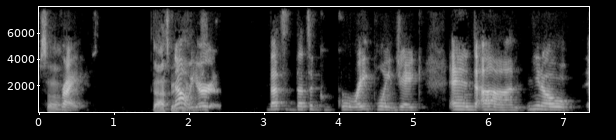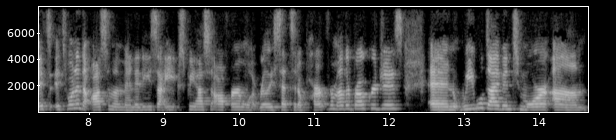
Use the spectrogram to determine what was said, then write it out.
So Right. that's been No, huge. you're that's that's a great point, Jake. And um, you know, it's it's one of the awesome amenities that EXP has to offer and what really sets it apart from other brokerages. And we will dive into more um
